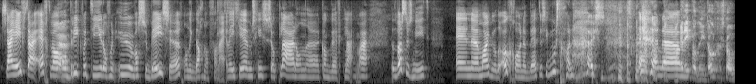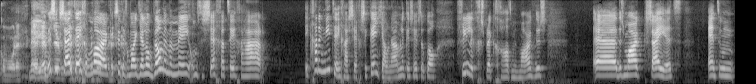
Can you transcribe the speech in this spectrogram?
Zij heeft daar echt wel Ja. al drie kwartier of een uur was ze bezig. Want ik dacht nog van, nou weet je, misschien is ze zo klaar, dan eh, kan ik weg, klaar. Maar dat was dus niet. En eh, Mark wilde ook gewoon naar bed, dus ik moest gewoon naar huis. en, ehm, en ik wilde niet doodgestoken worden. Nee. En Remtje- dus ik zei tegen Mark, ik zei tegen Mark, jij loopt wel met me mee om te zeggen tegen haar... Ik ga dit niet tegen haar zeggen, ze kent jou namelijk. En ze heeft ook wel vriendelijke gesprekken gehad met Mark. Dus, eh, dus Mark zei het. En toen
